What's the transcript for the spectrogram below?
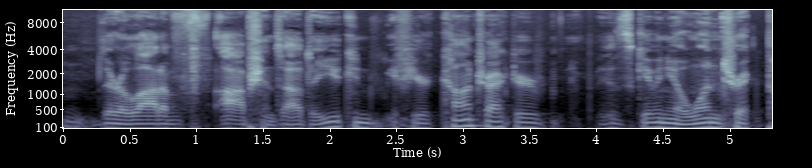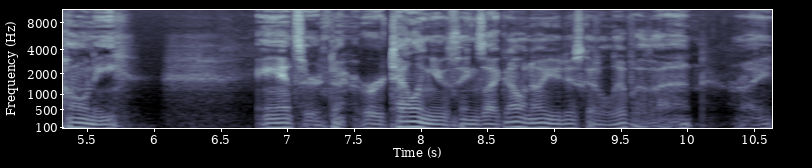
there are a lot of options out there. You can if your contractor is giving you a one trick pony answer or telling you things like, "Oh no, you just got to live with that," right?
